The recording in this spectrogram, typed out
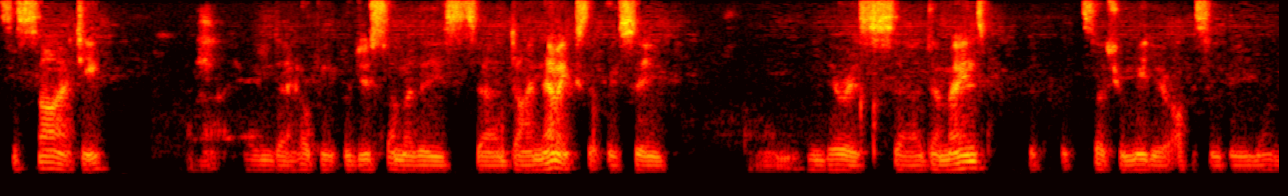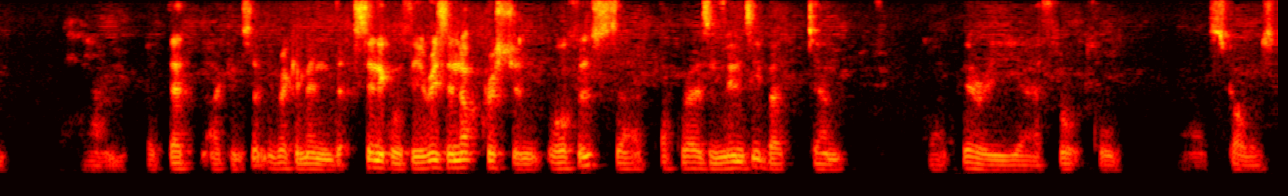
society uh, and uh, helping produce some of these uh, dynamics that we see um, in various uh, domains, with, with, social media obviously being one. Um, but that I can certainly recommend cynical theories. They're not Christian authors, uh, Rose and Lindsay, but um, very thoughtful scholars.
